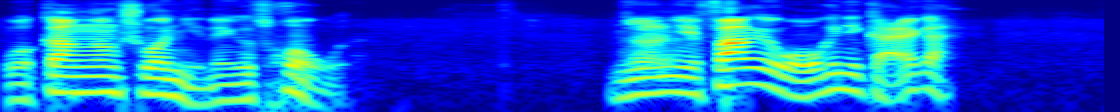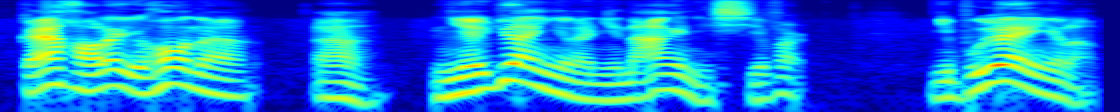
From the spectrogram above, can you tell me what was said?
我刚刚说你那个错误的。你嗯你发给我，我给你改改，改好了以后呢，啊，你也愿意了，你拿给你媳妇儿；你不愿意了，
